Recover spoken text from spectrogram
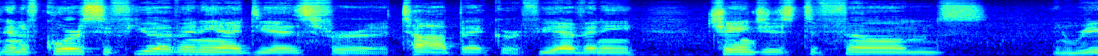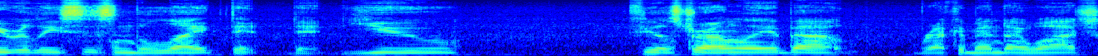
And of course, if you have any ideas for a topic or if you have any changes to films, and re-releases and the like that, that you feel strongly about, recommend I watch,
